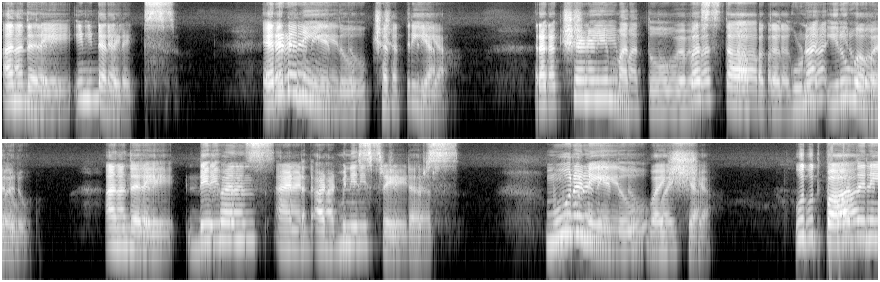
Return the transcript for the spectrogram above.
ಅಂದರೆ ಇಂಟೆಲೆಕ್ಟ್ಸ್ ಎರಡನೆಯದು ಕ್ಷತ್ರಿಯ. ರಕ್ಷಣೆ ಮತ್ತು ವ್ಯವಸ್ಥಾಪಕ ಗುಣ ಇರುವವರು. ಅಂದರೆ ಡಿಫೆನ್ಸ್ ಅಂಡ್ ಅಡ್ಮಿನಿಸ್ಟ್ರೇಟರ್ಸ್ ಮೂರನೆಯದು ವೈಶ್ಯ. ಉತ್ಪಾದನೆ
